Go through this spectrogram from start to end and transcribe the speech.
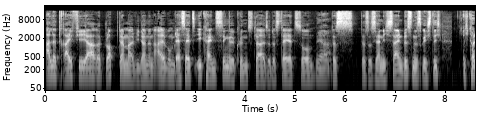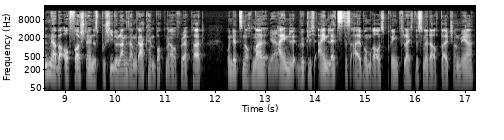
alle drei, vier Jahre droppt er mal wieder ein Album. Der ist ja jetzt eh kein Single-Künstler, also dass der jetzt so, Ja. das, das ist ja nicht sein Business richtig. Ich könnte mir aber auch vorstellen, dass Bushido langsam gar keinen Bock mehr auf Rap hat und jetzt nochmal Ja. ein, wirklich ein letztes Album rausbringt. Vielleicht wissen wir da auch bald schon mehr.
